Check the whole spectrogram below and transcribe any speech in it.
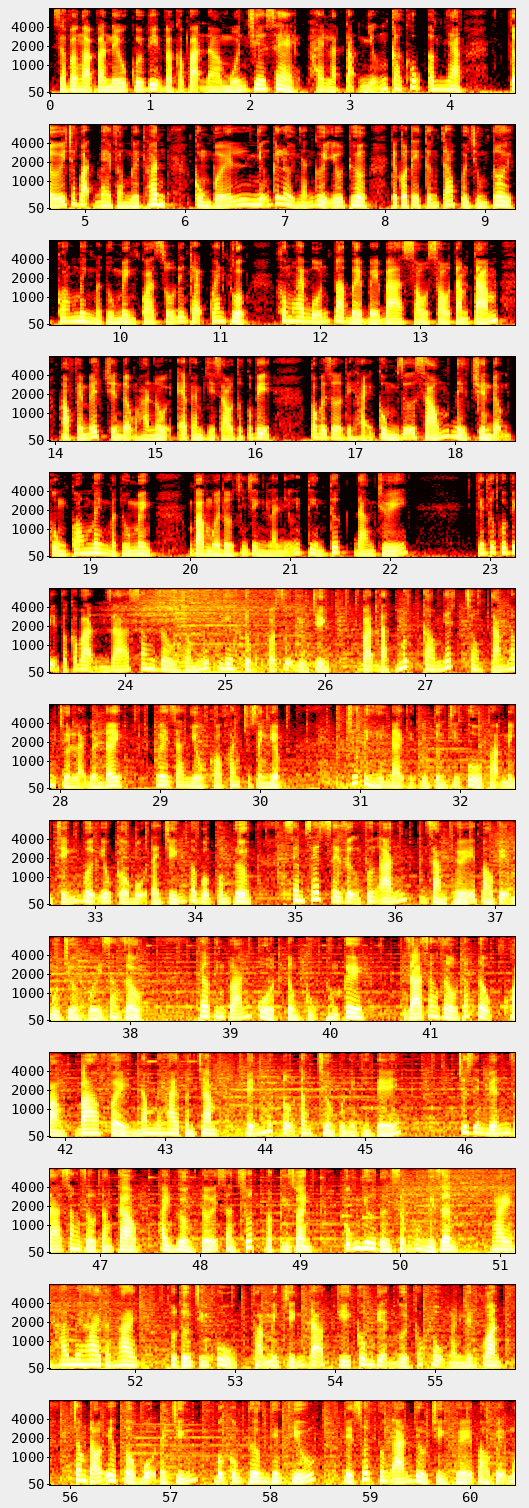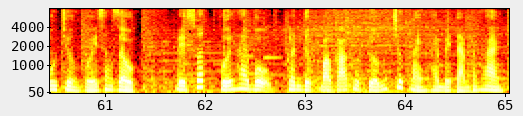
Dạ vâng ạ và nếu quý vị và các bạn à, muốn chia sẻ hay là tặng những ca khúc âm nhạc tới cho bạn bè và người thân cùng với những cái lời nhắn gửi yêu thương thì có thể tương tác với chúng tôi Quang Minh và Thu Minh qua số điện thoại quen thuộc 024 3773 6688 hoặc fanpage chuyển động Hà Nội FM96 thưa quý vị. Còn bây giờ thì hãy cùng giữ sóng để chuyển động cùng Quang Minh và Thu Minh và mở đầu chương trình là những tin tức đáng chú ý. Kính thưa quý vị và các bạn, giá xăng dầu trong nước liên tục có sự điều chỉnh và đạt mức cao nhất trong 8 năm trở lại gần đây, gây ra nhiều khó khăn cho doanh nghiệp. Trước tình hình này, thì Thủ tướng Chính phủ Phạm Minh Chính vừa yêu cầu Bộ Tài chính và Bộ Công Thương xem xét xây dựng phương án giảm thuế bảo vệ môi trường với xăng dầu. Theo tính toán của Tổng cục Thống kê, giá xăng dầu tác động khoảng 3,52% đến mức độ tăng trưởng của nền kinh tế. Trước diễn biến giá xăng dầu tăng cao, ảnh hưởng tới sản xuất và kinh doanh cũng như đời sống của người dân, ngày 22 tháng 2, Thủ tướng Chính phủ Phạm Minh Chính đã ký công điện gửi các bộ ngành liên quan trong đó yêu cầu Bộ Tài chính, Bộ Công Thương nghiên cứu đề xuất phương án điều chỉnh thuế bảo vệ môi trường với xăng dầu. Đề xuất với hai bộ cần được báo cáo Thủ tướng trước ngày 28 tháng 2.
